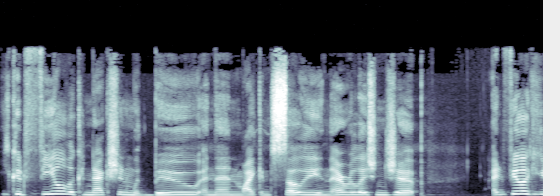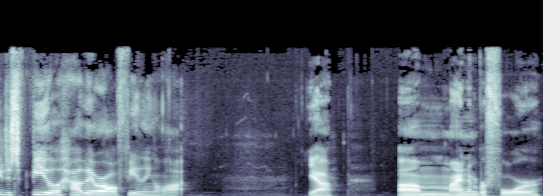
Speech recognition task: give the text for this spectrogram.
you could feel the connection with Boo and then Mike and Sully and their relationship. I feel like you could just feel how they were all feeling a lot. Yeah. Um, my number four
